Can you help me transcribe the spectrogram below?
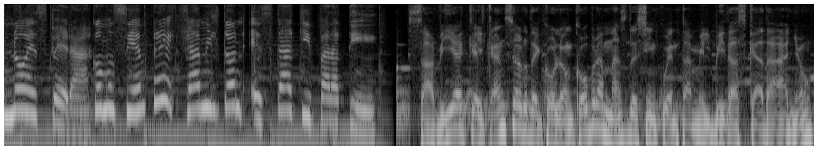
no espera. Como siempre, Hamilton está aquí para ti. ¿Sabía que el cáncer de colon cobra más de 50.000 vidas cada año?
